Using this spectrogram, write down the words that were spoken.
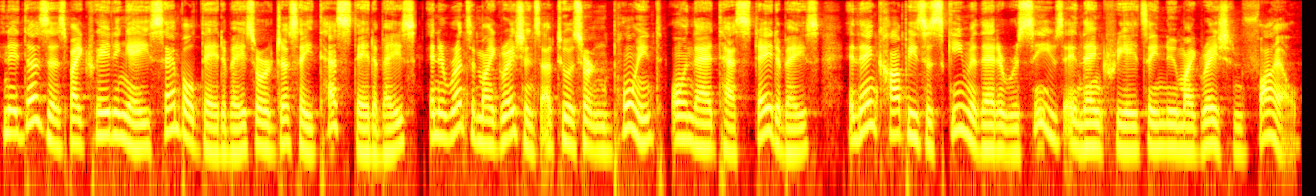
and it does this by creating a sample database or just a test database, and it runs the migrations up to a certain point on that test database, and then copies the schema that it receives and then creates a new migration file.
